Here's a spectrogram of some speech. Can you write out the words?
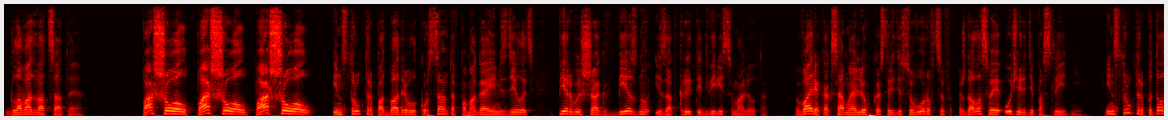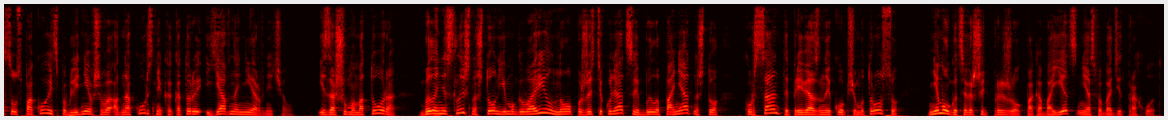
Глава 20. «Пошел! Пошел! Пошел!» Инструктор подбадривал курсантов, помогая им сделать первый шаг в бездну из открытой двери самолета. Варя, как самая легкая среди суворовцев, ждала своей очереди последней. Инструктор пытался успокоить побледневшего однокурсника, который явно нервничал. Из-за шума мотора было не слышно, что он ему говорил, но по жестикуляции было понятно, что курсанты, привязанные к общему тросу, не могут совершить прыжок, пока боец не освободит проход.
